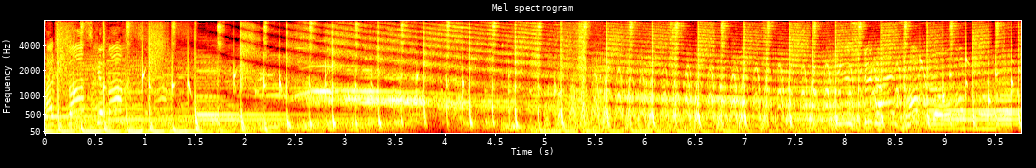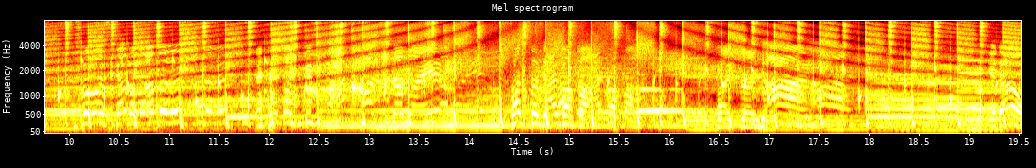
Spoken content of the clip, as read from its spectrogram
Hat Spaß gemacht. Dieses Stück heißt Hoffnung. Das war was ganz anderes. Ihr könnt euch ein bisschen anpassen dabei. Passt euch einfach mal an. Passt euch an. Genau.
